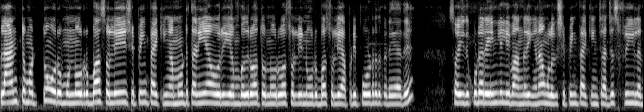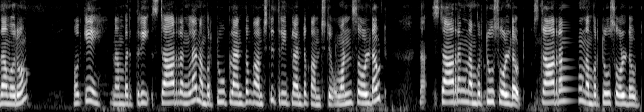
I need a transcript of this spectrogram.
பிளான்ட்டு மட்டும் ஒரு முந்நூறுரூபா சொல்லி ஷிப்பிங் பேக்கிங் அமௌண்ட்டு தனியாக ஒரு எண்பது ரூபா தொண்ணூறுரூவா சொல்லி நூறுரூபா சொல்லி அப்படி போடுறது கிடையாது. ஸோ இது கூட ரெயின் லிலி வாங்குறீங்கன்னா உங்களுக்கு ஷிப்பிங் பேக்கிங் சார்ஜஸ் ஃப்ரீயில் தான் வரும். ஓகே நம்பர் த்ரீ ஸ்டார் ரங்கில் நம்பர் டூ பிளான்ட்டும் காமிச்சிட்டு த்ரீ பிளான்ட்டும் காமிச்சிட்டு. ஒன் சோல்ட் அவுட் ஸ்டார் ரங் number two sold out star ரங் number two sold out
